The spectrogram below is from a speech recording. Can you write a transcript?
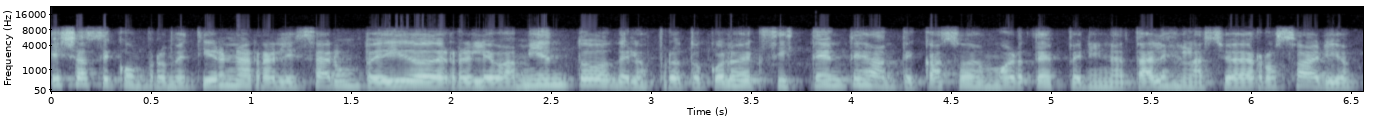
ellas se comprometieron a realizar un pedido de relevamiento de los protocolos existentes ante casos de muertes perinatales en la ciudad de Rosario.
